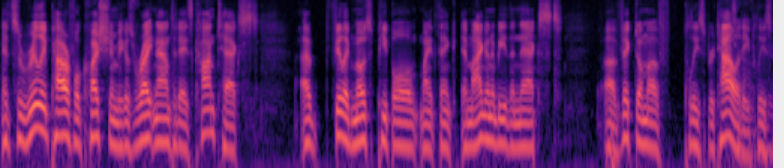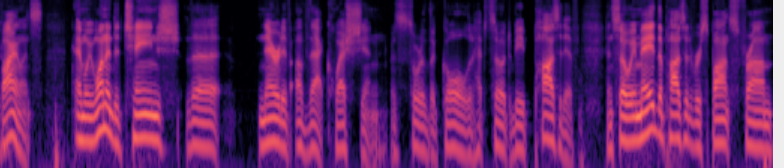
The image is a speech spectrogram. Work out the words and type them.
it's a really powerful question because right now in today's context i feel like most people might think am i going to be the next uh, victim of police brutality police violence? And we wanted to change the narrative of that question was sort of the goal it had so to be positive and so we made the positive response from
